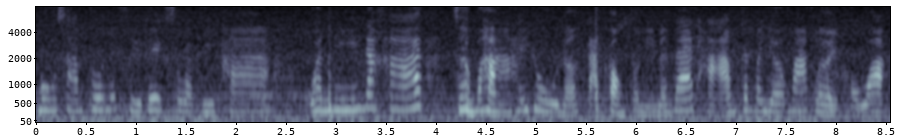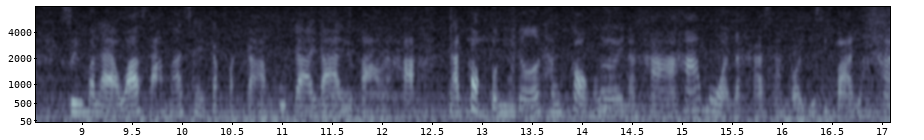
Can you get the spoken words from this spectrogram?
หมูสามตัวหนังสือเด็กสวัสดีค่ะ วันนี้นะคะ จะมาให้ดูเนอะการกล่องตัวนี้แม่แม่ๆถามกันมาเยอะมากเลย เพราะว่า ซื้อมาแล้วว่าสามารถใช้กับปากกาพูดได้ได้หรือเปล่านะคะการดกล่องตัวนี้เนอะทั้งกล่องเลยนะคะ 5 หมวดนะคะ 320 บาทราคา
